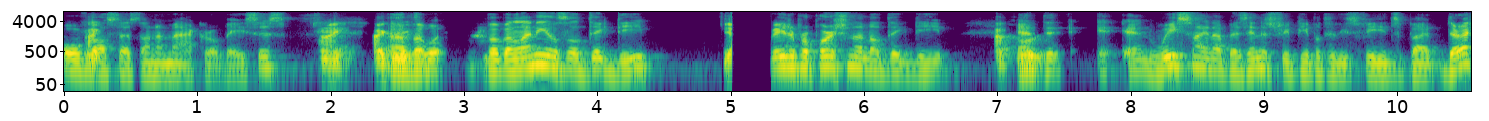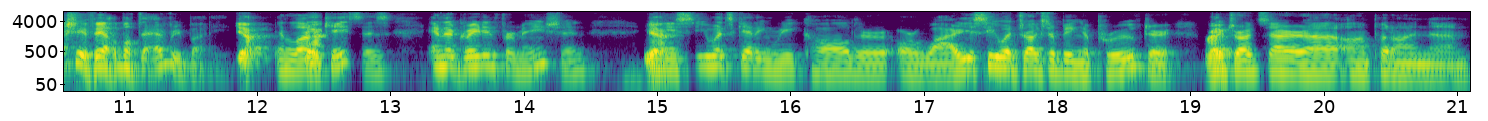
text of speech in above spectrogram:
overall I, says on a macro basis. I, I agree. Uh, but, but millennials will dig deep. Yeah. Greater proportion of them will dig deep. Absolutely. And, and we sign up as industry people to these feeds, but they're actually available to everybody. Yep. In a lot yeah. of cases, and they're great information. Yeah. And you see what's getting recalled or or why. You see what drugs are being approved or right. what drugs are uh, on, put on um,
